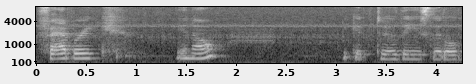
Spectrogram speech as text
fabric, you know. You could do these little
